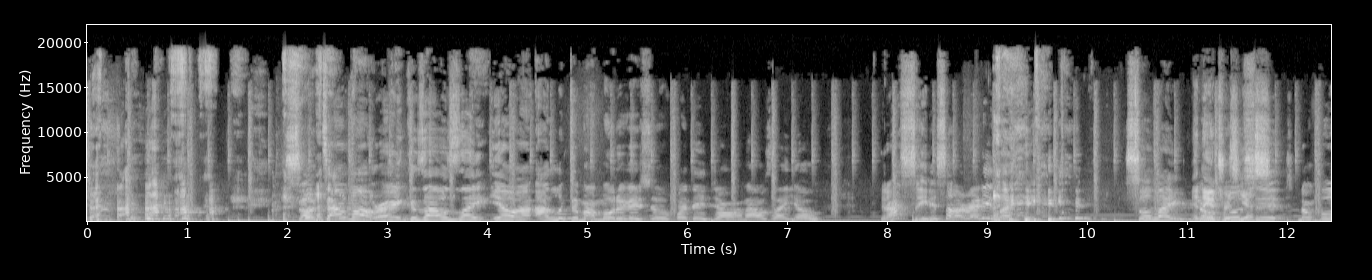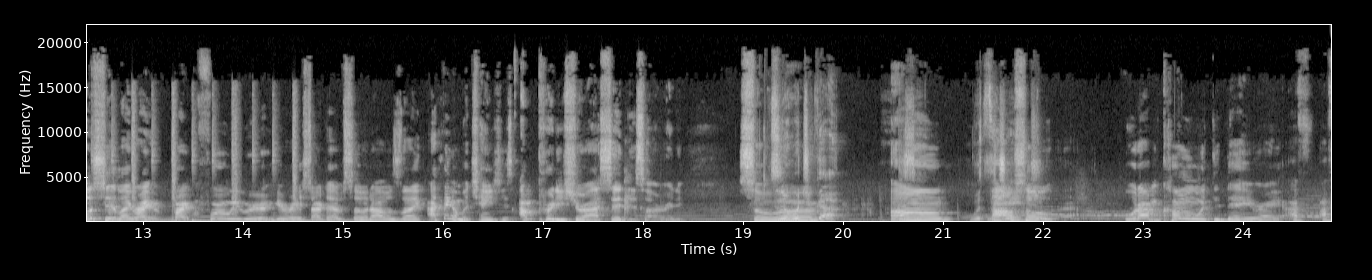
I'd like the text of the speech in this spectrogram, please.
so time out, right? Because I was like, yo, I, I looked at my motivational Monday John, and I was like, yo, did I say this already? Like, so like, And no the answer is bullshit, yes. no bullshit. Like right, right before we were getting ready to start the episode, I was like, I think I'm gonna change this. I'm pretty sure I said this already. So, So what you uh, got? Um, with the no, change? so what I'm coming with today, right? I, I,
